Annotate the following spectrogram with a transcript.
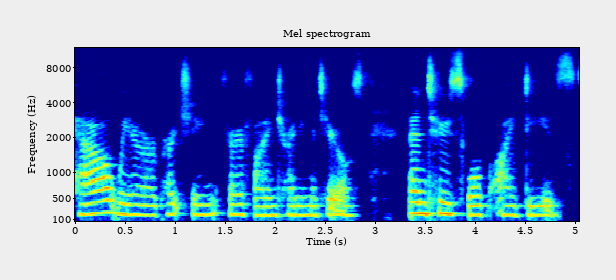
how we are approaching FAIRifying training materials and to swap ideas.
